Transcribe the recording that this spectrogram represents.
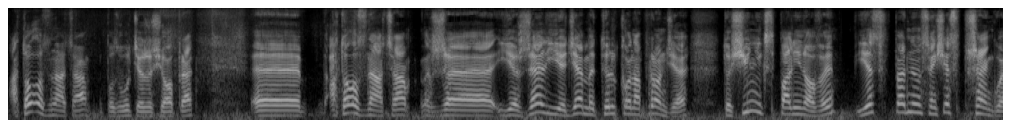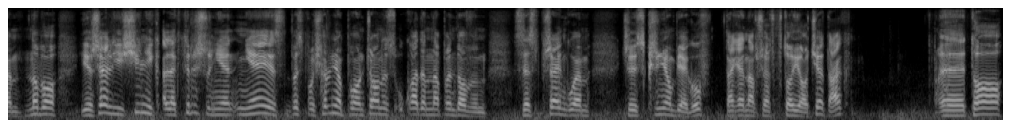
A to oznacza, pozwólcie, że się oprę, e, a to oznacza, że jeżeli jedziemy tylko na prądzie, to silnik spalinowy jest w pewnym sensie sprzęgłem. No bo jeżeli silnik elektryczny nie, nie jest bezpośrednio połączony z układem napędowym, ze sprzęgłem czy skrzynią biegów, tak jak na przykład w Toyocie, tak? To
